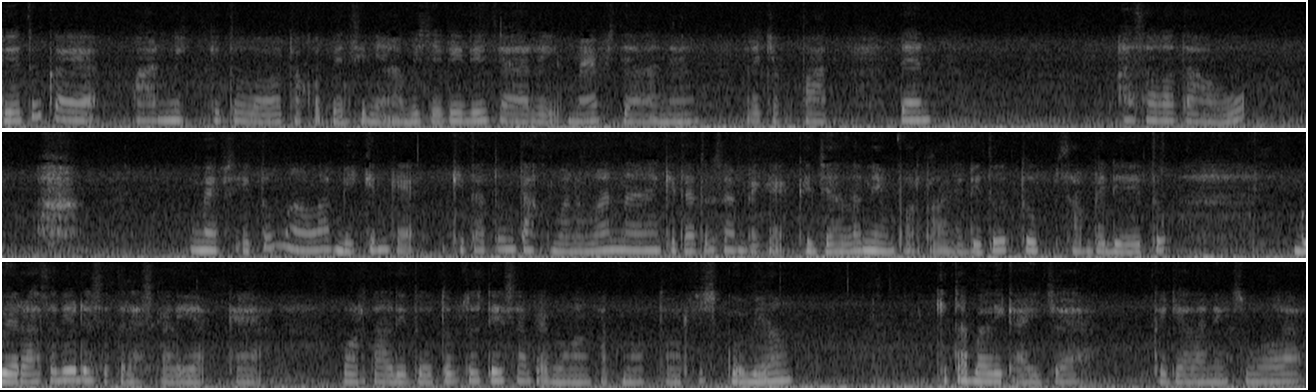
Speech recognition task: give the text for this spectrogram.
dia tuh kayak panik gitu loh takut bensinnya habis jadi dia cari maps jalan yang tercepat dan asal lo tahu maps itu malah bikin kayak kita tuh entah ke mana-mana kita tuh sampai kayak ke jalan yang portalnya ditutup sampai dia itu gue rasa dia udah stres kali ya kayak portal ditutup terus dia sampai mau ngangkat motor terus gue bilang kita balik aja ke jalan yang semula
